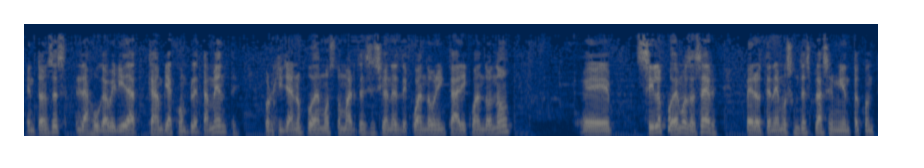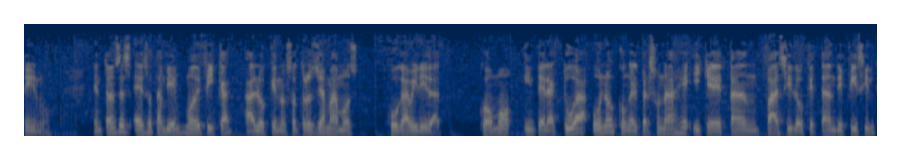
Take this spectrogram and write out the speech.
Entonces la jugabilidad cambia completamente, porque ya no podemos tomar decisiones de cuándo brincar y cuándo no. Eh, sí lo podemos hacer, pero tenemos un desplazamiento continuo. Entonces eso también modifica a lo que nosotros llamamos jugabilidad. Cómo interactúa uno con el personaje y qué tan fácil o qué tan difícil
